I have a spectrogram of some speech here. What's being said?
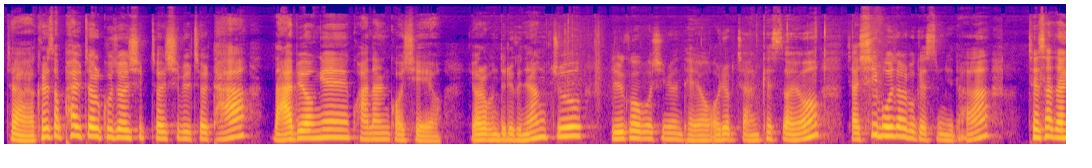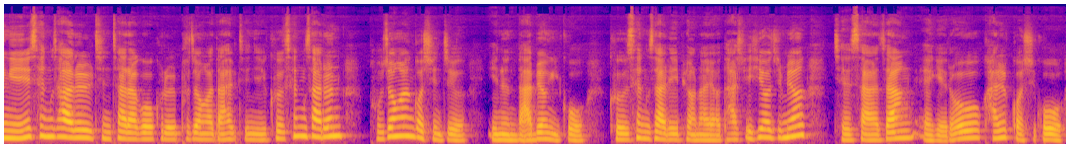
자, 그래서 8절, 9절, 10절, 11절 다 나병에 관한 것이에요. 여러분들이 그냥 쭉 읽어보시면 돼요. 어렵지 않겠어요? 자, 15절 보겠습니다. 제사장이 생사를 진찰하고 그를 부정하다 할지니 그 생살은 부정한 것인즉 이는 나병이고 그 생살이 변하여 다시 휘어지면 제사장에게로 갈 것이고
